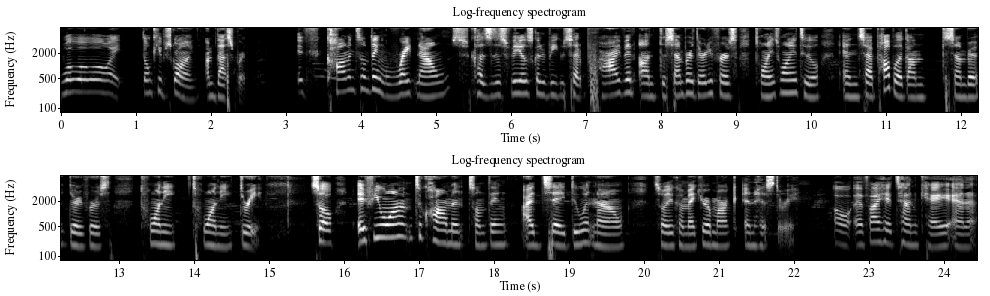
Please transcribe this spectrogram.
Whoa, whoa, whoa, wait. Don't keep scrolling. I'm desperate. If comment something right now, because this video is going to be set private on December 31st, 2022, and set public on December 31st, 2023. So if you want to comment something, I'd say do it now so you can make your mark in history. Oh, if I hit 10k and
